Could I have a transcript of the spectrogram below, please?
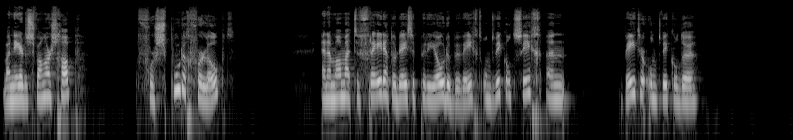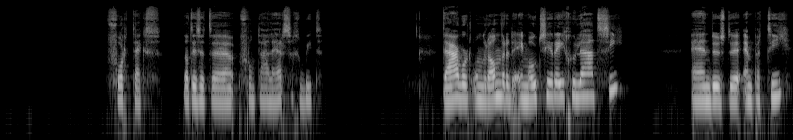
Wanneer de zwangerschap voorspoedig verloopt en een mama tevreden door deze periode beweegt, ontwikkelt zich een beter ontwikkelde vortex. Dat is het uh, frontale hersengebied. Daar wordt onder andere de emotieregulatie en dus de empathie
